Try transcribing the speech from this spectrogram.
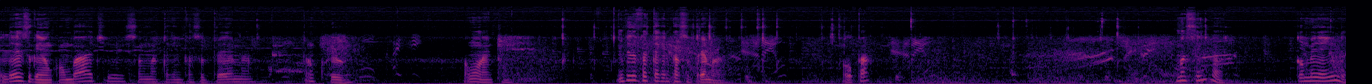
Beleza, ganhou um combate, só uma técnica suprema. Tranquilo. Vamos lá então. Não precisa fazer técnica suprema. Opa. Como assim, velho? Tomei ainda.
